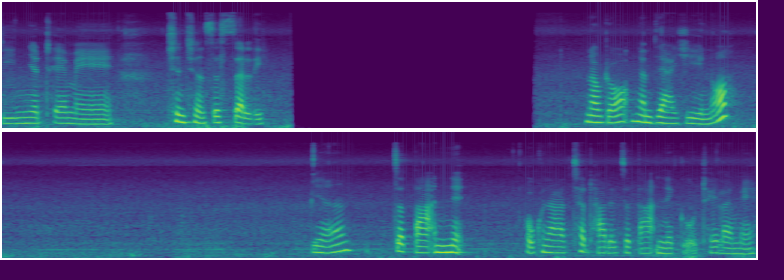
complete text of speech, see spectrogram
တီးညက်ထဲမယ်ချင်းချင်းဆက်ဆက်လေးနောက်တော့ငံပြရည်เนาะ ပြန်စက်သားအနစ်ဟုတ်ခဏချက်ထားတဲ့စက်သားအနစ်ကိုထည့်လိုက်မယ်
